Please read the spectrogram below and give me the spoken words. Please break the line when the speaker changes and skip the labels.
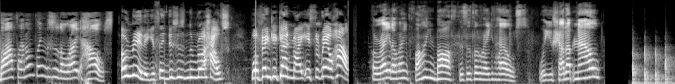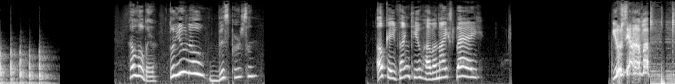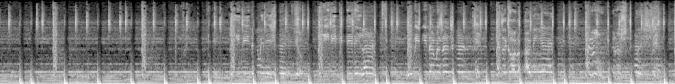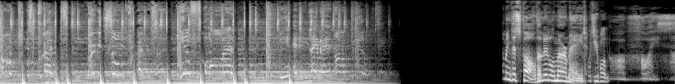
Boss, I don't think this is the right house.
Oh, really? You think this isn't the right house? Well, think again, mate. It's the real house.
Alright, alright, fine, boss. This is the right house. Will you shut up now? Hello there. Do you know this person? Okay, thank you. Have a nice day. You son of a...
Coming this fall, The Little Mermaid.
What do you want? Voice.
